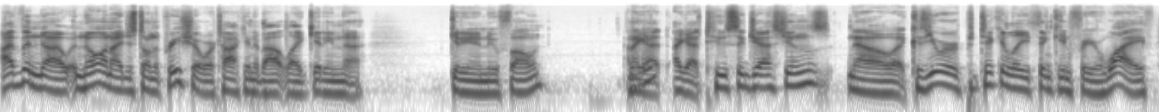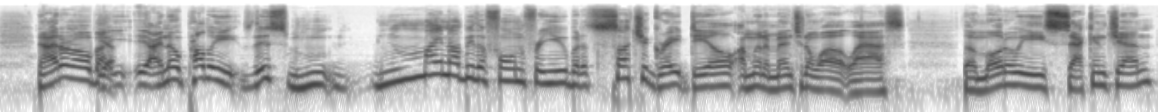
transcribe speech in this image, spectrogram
I've been uh, Noah and I just on the pre-show we're talking about like getting a getting a new phone, and I mm-hmm. got I got two suggestions now uh, because you were particularly thinking for your wife. Now I don't know about I know probably this m- might not be the phone for you, but it's such a great deal. I'm going to mention it while it lasts. The Moto E second gen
